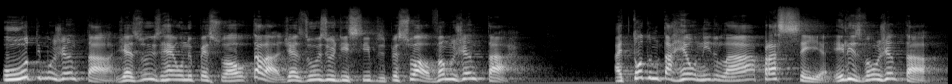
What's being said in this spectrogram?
O último jantar, Jesus reúne o pessoal, tá lá, Jesus e os discípulos, pessoal, vamos jantar. Aí todo mundo está reunido lá para a ceia, eles vão jantar.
